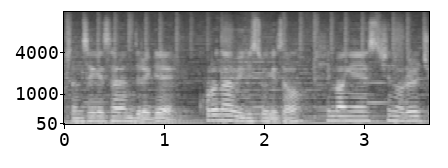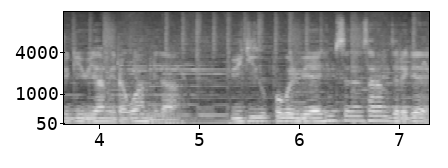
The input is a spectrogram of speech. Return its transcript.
전 세계 사람들에게 코로나 위기 속에서 희망의 신호를 주기 위함이라고 합니다. 위기 극복을 위해 힘쓰는 사람들에게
